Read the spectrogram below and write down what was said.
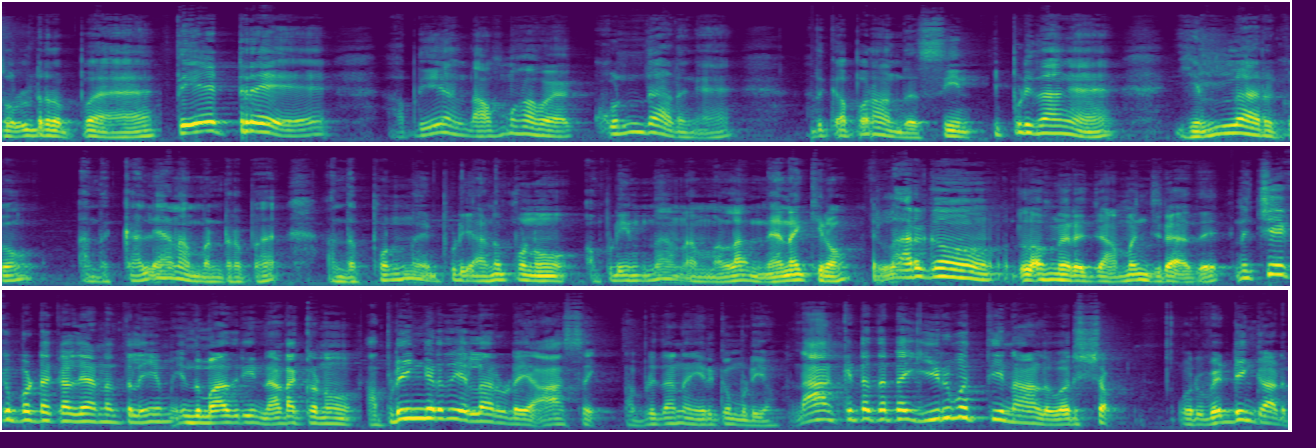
சொல்கிறப்ப தேட்டரே அப்படியே அந்த அம்மாவை கொண்டாடுங்க. அதுக்கப்புறம் அந்த சீன் இப்படி தாங்க எல்லாருக்கும் அந்த கல்யாணம் பண்ணுறப்ப அந்த பொண்ணை இப்படி அனுப்பணும் அப்படின்னு தான் நம்மலாம் நினைக்கிறோம். எல்லாருக்கும் லவ் மேரேஜ் அமைஞ்சிடாது நிச்சயிக்கப்பட்ட கல்யாணத்துலையும் இந்த மாதிரி நடக்கணும் அப்படிங்கிறது எல்லாருடைய ஆசை. அப்படி தானே இருக்க முடியும். நான் கிட்டத்தட்ட இருபத்தி நாலு வருஷம் ஒரு வெட்டிங் கார்டு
